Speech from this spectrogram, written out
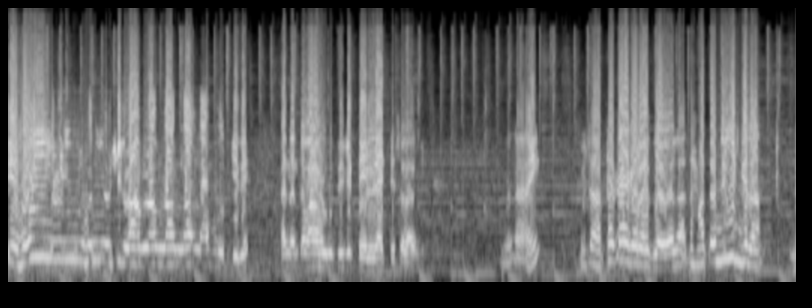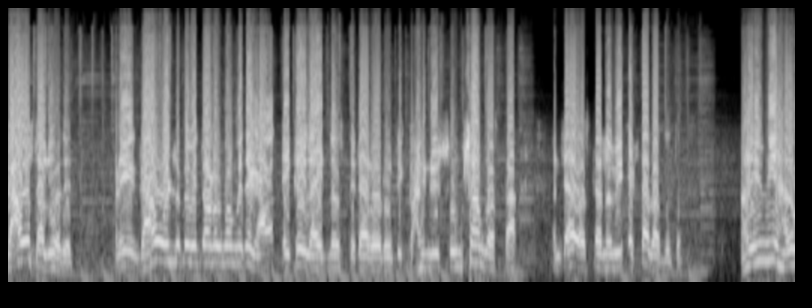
ती हळूहळू हळू अशी लांब लांब लांब लांब लांब होत गेली. आणि नंतर मला हळू तिची टेल लाइट दिसू लागली. नाही म्हणजे आता काय करायचं? आता हा तर निघून गेला. गावच चालू होते आणि गाव म्हटलं तर मित्रांनो मग माहिती गावात एकही लाइट नसते. त्या रोडवरती काही नाही सुमसाम रस्ता. आणि त्या रस्त्यानं मी एकटा जात होतो. आणि मी हॅलो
